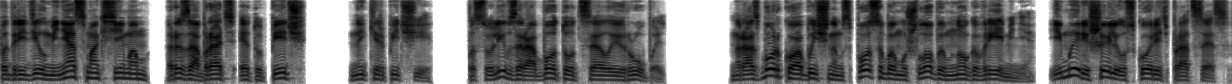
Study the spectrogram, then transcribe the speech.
подрядил меня с Максимом разобрать эту печь на кирпичи, посулив за работу целый рубль. На разборку обычным способом ушло бы много времени, и мы решили ускорить процесс,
